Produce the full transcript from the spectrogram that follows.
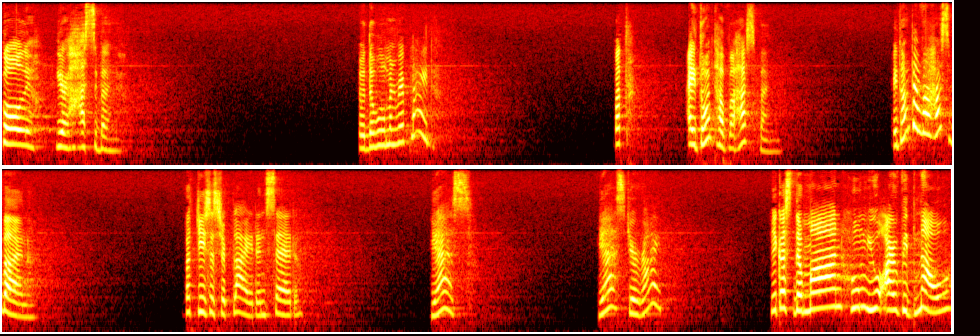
call your husband. So the woman replied, But I don't have a husband. I don't have a husband. But Jesus replied and said, Yes. Yes, you're right. Because the man whom you are with now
